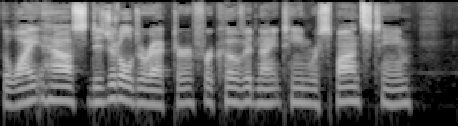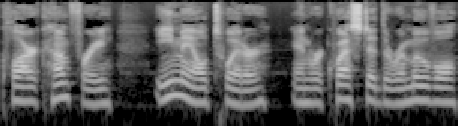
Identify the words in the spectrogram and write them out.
the White House digital director for COVID 19 response team, Clark Humphrey, emailed Twitter and requested the removal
